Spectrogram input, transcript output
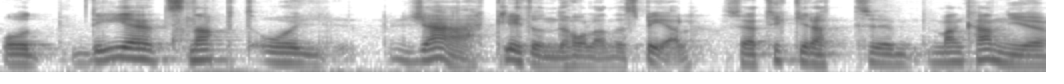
Och det är ett snabbt och jäkligt underhållande spel. Så jag tycker att eh, man kan ju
